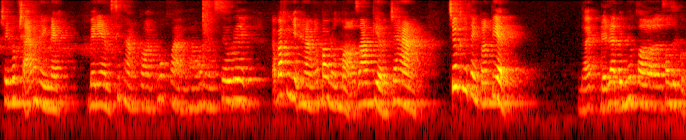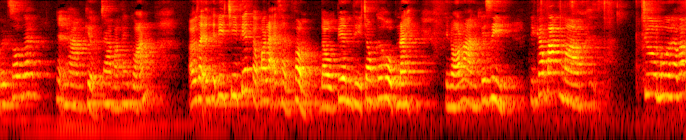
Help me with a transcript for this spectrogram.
Trên góc trái màn hình này bên em ship hàng toàn quốc và hàng hàng COD các bác khi nhận hàng các bác được mở ra kiểm tra hàng trước khi thanh toán tiền. Đấy đấy là bên thức uh, ờ, giao dịch của bên shop nhé nhận hàng kiểm tra và thanh toán. Bây giờ em sẽ đi chi tiết và qua lại sản phẩm. Đầu tiên thì trong cái hộp này thì nó là cái gì? Thì các bác mà chưa nuôi các bác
